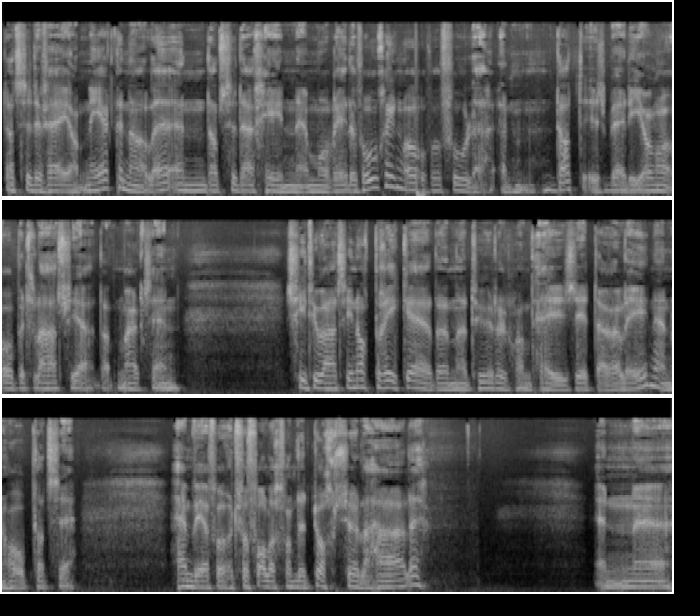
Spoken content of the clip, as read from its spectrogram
dat ze de vijand neerknallen... en dat ze daar geen uh, morele vroeging over voelen. En dat is bij die jongen op het laatst... ja, dat maakt zijn situatie nog precairder natuurlijk... want hij zit daar alleen en hoopt dat ze hem weer voor het vervolg van de tocht zullen halen. En... Uh,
